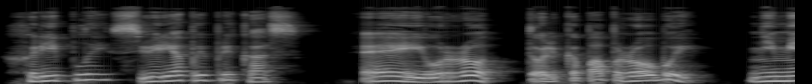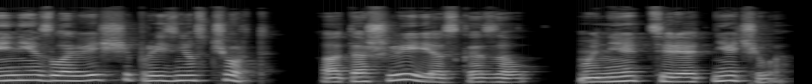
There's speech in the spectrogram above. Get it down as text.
Хриплый, свирепый приказ. «Эй, урод, только попробуй!» Не менее зловеще произнес черт. «Отошли, я сказал. Мне терять нечего.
